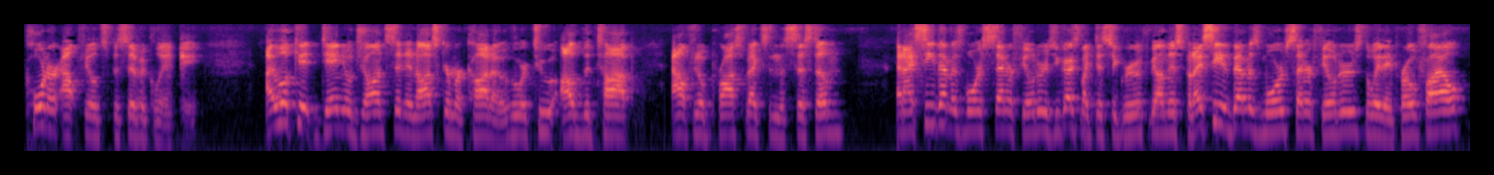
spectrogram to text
corner outfield specifically. I look at Daniel Johnson and Oscar Mercado, who are two of the top outfield prospects in the system. And I see them as more center fielders. You guys might disagree with me on this, but I see them as more center fielders the way they profile.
